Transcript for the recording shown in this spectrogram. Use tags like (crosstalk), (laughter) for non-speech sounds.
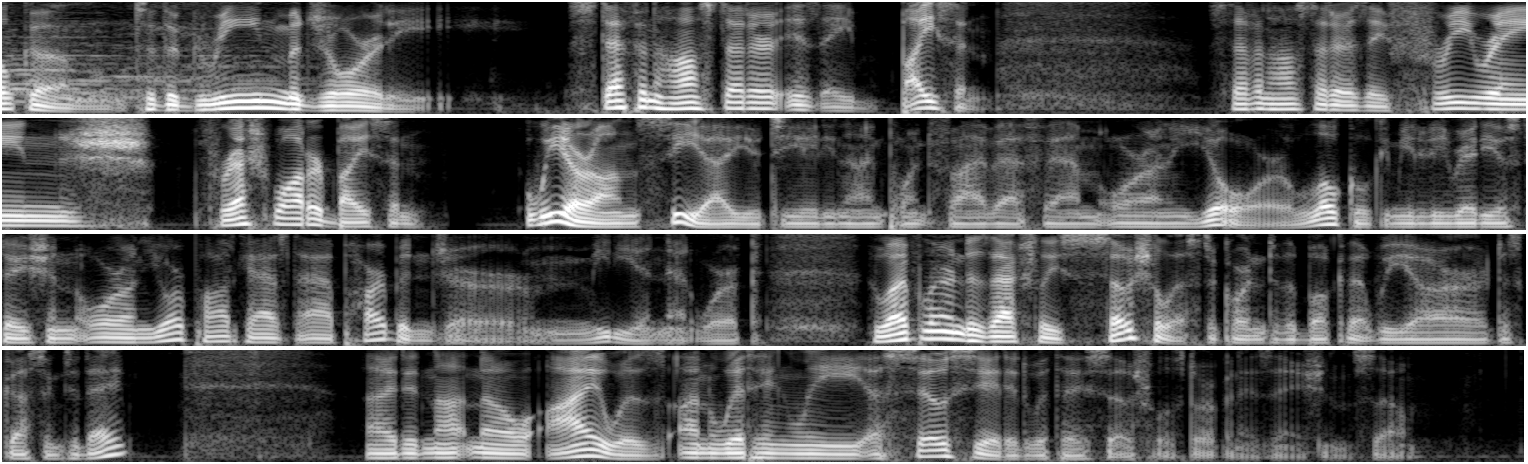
Welcome to the Green Majority. Stefan Hostetter is a bison. Stefan Hostetter is a free range freshwater bison. We are on CIUT 89.5 FM or on your local community radio station or on your podcast app Harbinger Media Network, who I've learned is actually socialist according to the book that we are discussing today. I did not know I was unwittingly associated with a socialist organization. So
